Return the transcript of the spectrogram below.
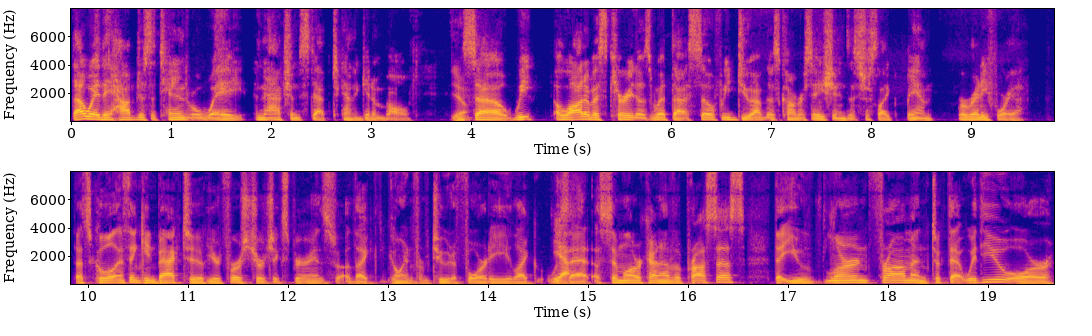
that way they have just a tangible way, an action step to kind of get involved. Yeah. And so we, a lot of us carry those with us. So if we do have those conversations, it's just like, bam, we're ready for you. That's cool. And thinking back to your first church experience, uh, like going from two to 40, like, was Yeah. that a similar kind of a process that you learned from and took that with you, or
